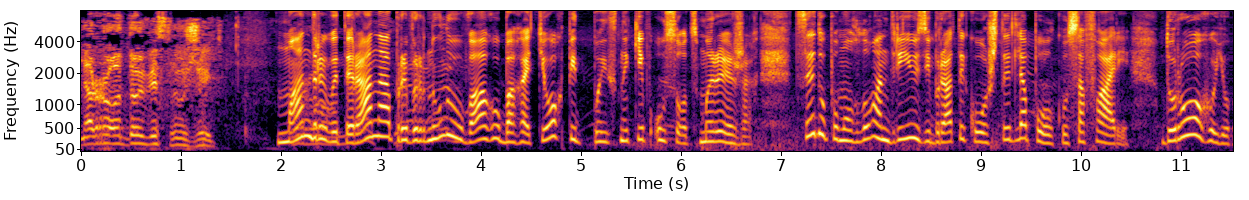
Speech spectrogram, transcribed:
народові служить. Мандри ветерана привернули увагу багатьох підписників у соцмережах. Це допомогло Андрію зібрати кошти для полку Сафарі. Дорогою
